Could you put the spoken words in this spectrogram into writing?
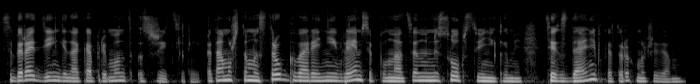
собирать деньги на капремонт с жителей. Потому что мы, строго говоря, не являемся полноценными собственниками тех зданий, в которых мы живем.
